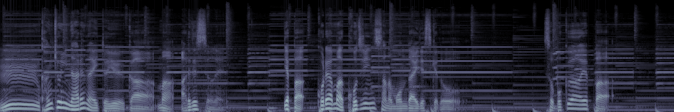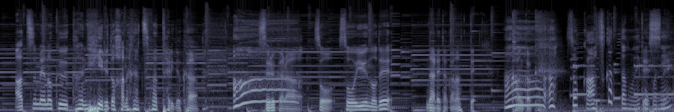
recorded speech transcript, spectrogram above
うーん、環境に慣れないというか、まあ、あれですよね。やっぱ、これはまあ、個人差の問題ですけど、そう、僕はやっぱ、厚めの空間にいると鼻が詰まったりとかするから、そう、そういうので慣れたかなって。あ感覚ーあ、そっか、暑かったのね、ここね。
